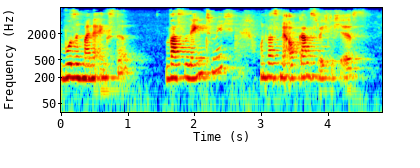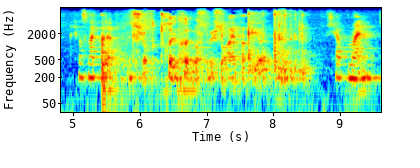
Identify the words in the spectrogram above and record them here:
wo sind meine Ängste, was lenkt mich und was mir auch ganz wichtig ist. Ich muss mal gerade einen Schluck trinken, das ist mich so einfach hier. Ich habe meinen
